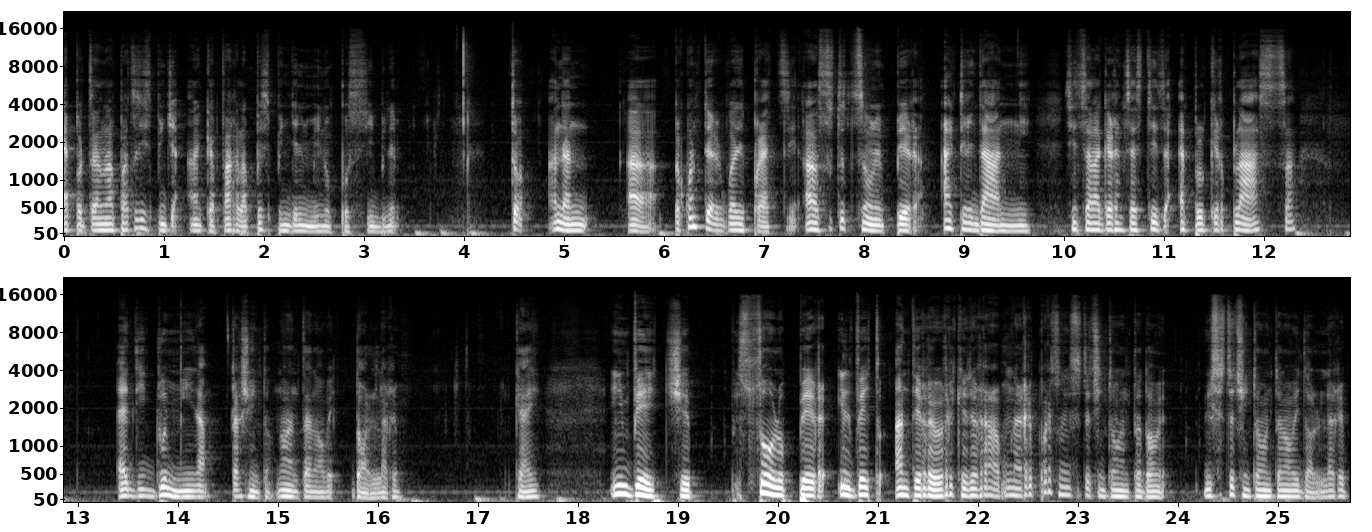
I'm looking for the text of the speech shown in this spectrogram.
Apple da una parte si spinge anche a farla per spendere il meno possibile Tro- andando allora, per quanto riguarda i prezzi, la sostituzione per altri danni senza la garanzia estesa Apple Care Plus è di 2.399 dollari. Ok? Invece, solo per il vetro anteriore richiederà una riparazione di 799, di 799 dollari.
